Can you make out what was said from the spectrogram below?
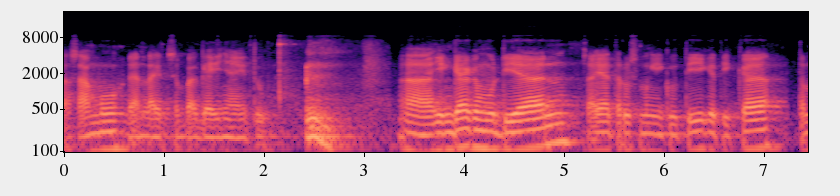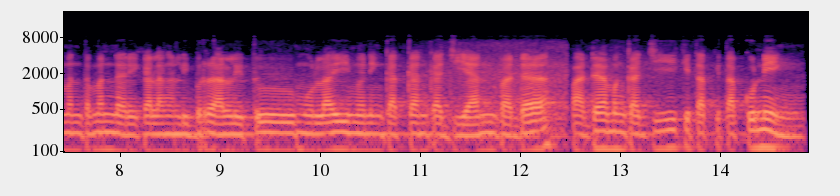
tasamuh dan lain sebagainya itu. Nah, hingga kemudian saya terus mengikuti ketika teman-teman dari kalangan liberal itu mulai meningkatkan kajian pada pada mengkaji kitab-kitab kuning.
